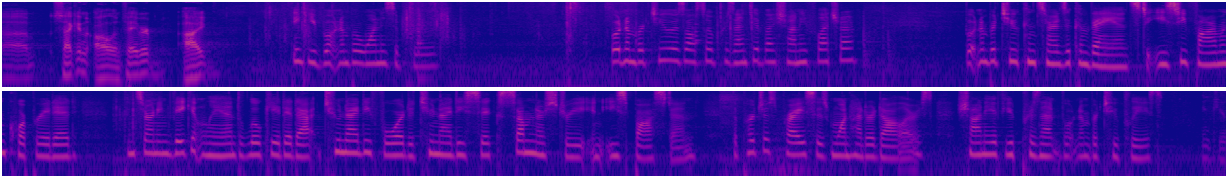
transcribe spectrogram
Um, Second, all in favor? Aye. Thank you. Vote number one is approved. Vote number two is also presented by Shawnee Fletcher. Vote number two concerns a conveyance to Eastie Farm Incorporated concerning vacant land located at 294 to 296 Sumner Street in East Boston. The purchase price is $100. Shawnee, if you'd present vote number two, please. Thank you.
